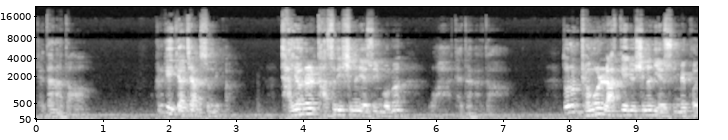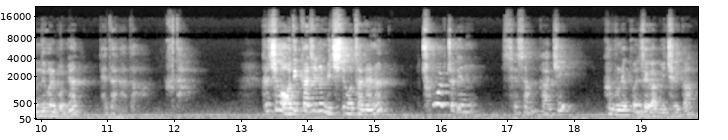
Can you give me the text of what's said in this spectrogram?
대단하다 그렇게 얘기하지 않습니까? 자연을 다스리시는 예수님 보면 와 대단하다 또는 병을 낫게 해주시는 예수님의 권능을 보면 대단하다 크다 그렇지만 어디까지는 미치지 못하냐면 초월적인 세상까지 그분의 권세가 미칠까?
